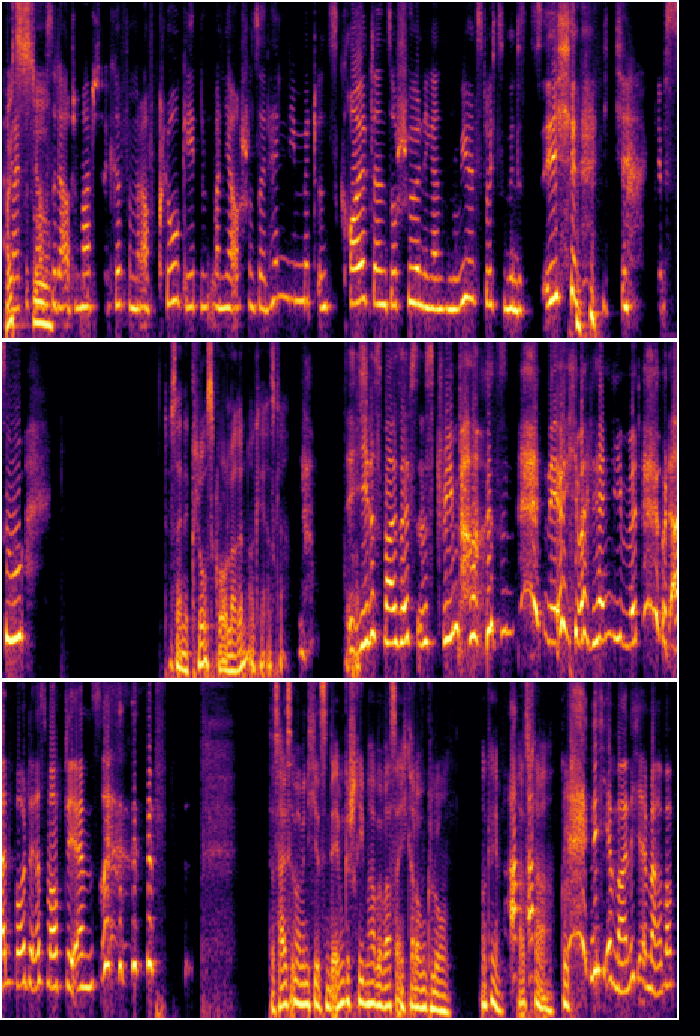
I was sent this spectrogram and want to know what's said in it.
Aber es Möchtest ist ja auch so der automatische Griff, wenn man auf Klo geht, nimmt man ja auch schon sein Handy mit und scrollt dann so schön die ganzen Reels durch, zumindest ich. ich äh, geb's zu. Du bist eine Close-Scrollerin? Okay, alles klar. Ja. Jedes Mal, selbst im Streampausen, nehme ich mein Handy mit und antworte erstmal auf DMs. Das heißt, immer wenn ich jetzt ein DM geschrieben habe, warst du eigentlich gerade auf dem Klo. Okay, alles klar. Gut. nicht immer, nicht immer, aber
